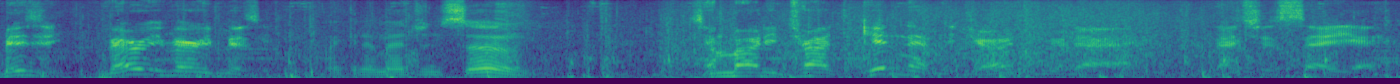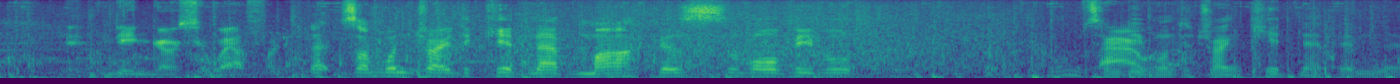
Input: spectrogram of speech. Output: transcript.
Busy, very, very busy. I can imagine so. Somebody tried to kidnap the judge, but uh, let's just say uh, it didn't go so well for them. That someone tried to kidnap Marcus of all people. Somebody want to try and kidnap him there.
